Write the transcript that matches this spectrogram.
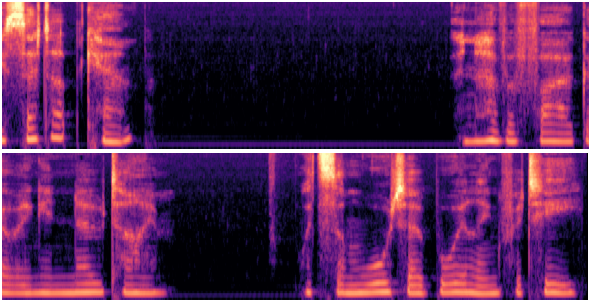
You set up camp and have a fire going in no time with some water boiling for tea.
